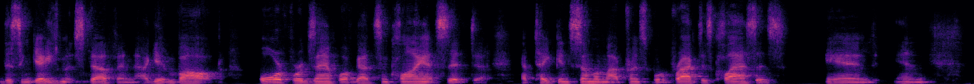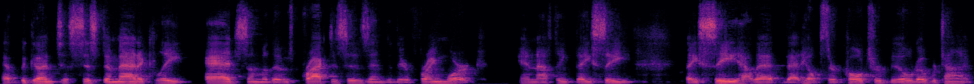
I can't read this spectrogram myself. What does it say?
this engagement stuff and I get involved. Or, for example, I've got some clients that uh, have taken some of my principle to practice classes and, and have begun to systematically add some of those practices into their framework. And I think they see, they see how that, that helps their culture build over time.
